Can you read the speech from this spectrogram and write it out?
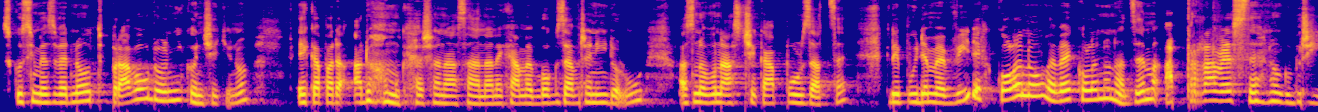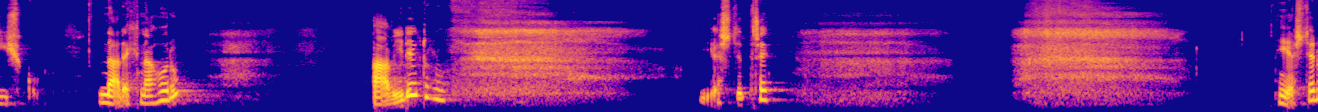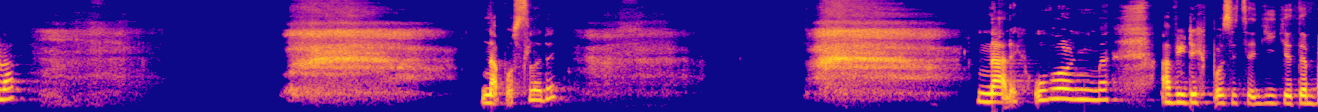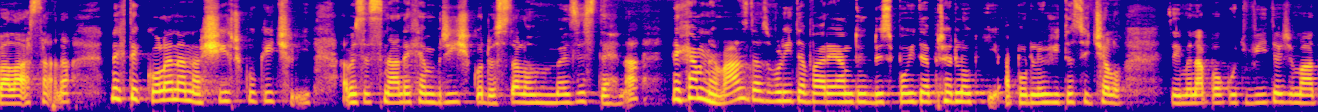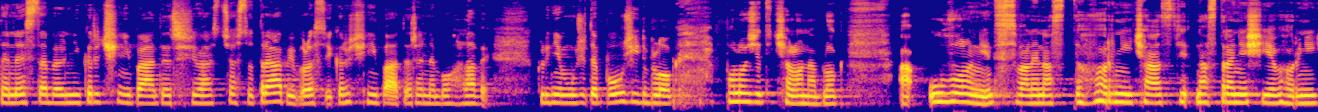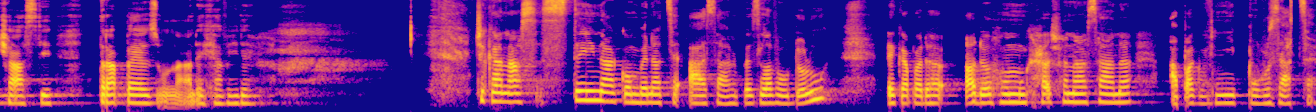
Zkusíme zvednout pravou dolní končetinu Ekapada Adhom Kashanasana necháme bok zavřený dolů a znovu nás čeká pulzace, kdy půjdeme výdech koleno, levé koleno nad zem a pravé stehno k bříšku. Nádech nahoru a výdech dolů. Ještě tři. Ještě dva. Naposledy. Nádech uvolníme a výdech pozice dítěte balásána. Nechte kolena na šířku kyčlí, aby se s nádechem bříško dostalo mezi stehna. Nechám na vás, zda zvolíte variantu, kdy spojíte předloktí a podložíte si čelo. Zejména pokud víte, že máte nestabilní krční páteř, že vás často trápí bolesti krční páteře nebo hlavy. Klidně můžete použít blok, položit čelo na blok a uvolnit svaly na horní části, na straně šíje v horní části trapézu, nádech a výdech. Čeká nás stejná kombinace asán bez hlavou dolů, ekapada adohum khashanasana a pak v ní pulzace.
